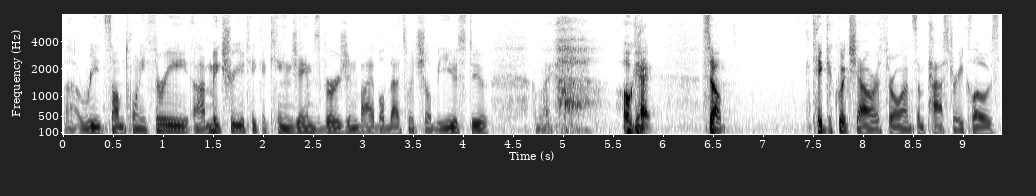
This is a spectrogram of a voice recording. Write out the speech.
uh, read Psalm 23. Uh, make sure you take a King James Version Bible. That's what she'll be used to. I'm like, okay. So take a quick shower, throw on some pastory clothes,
